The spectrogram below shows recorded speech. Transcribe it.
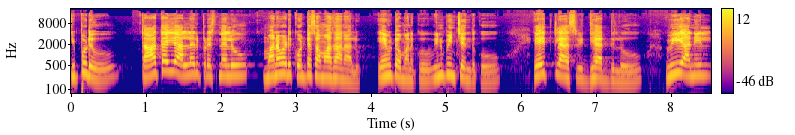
ఇప్పుడు తాతయ్య అల్లరి ప్రశ్నలు మనవడి కొంటె సమాధానాలు. ఏమిటో మనకు వినిపించేందుకు ఎయిత్ క్లాస్ విద్యార్థులు వి అనిల్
